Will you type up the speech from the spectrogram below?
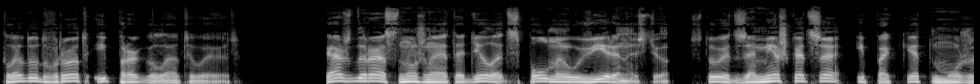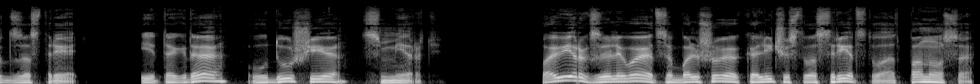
кладут в рот и проглатывают. Каждый раз нужно это делать с полной уверенностью. Стоит замешкаться, и пакет может застрять. И тогда удушье, смерть. Поверх заливается большое количество средства от поноса.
